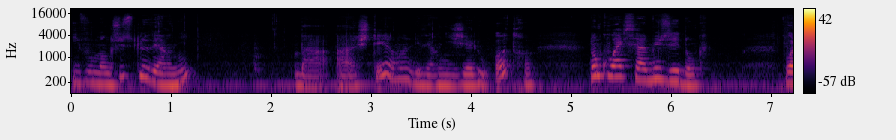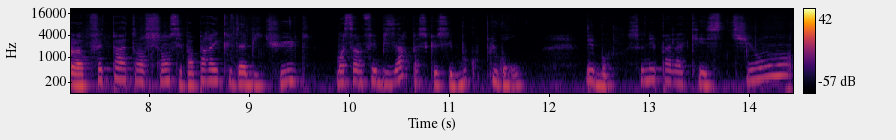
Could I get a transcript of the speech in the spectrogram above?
Il vous manque juste le vernis bah, à acheter, hein, les vernis gel ou autres. Donc ouais, c'est amusé. Donc voilà, faites pas attention, c'est pas pareil que d'habitude. Moi, ça me fait bizarre parce que c'est beaucoup plus gros. Mais bon, ce n'est pas la question.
